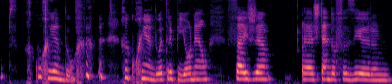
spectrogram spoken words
ups, recorrendo, recorrendo a terapia ou não, seja uh, estando a fazer um,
